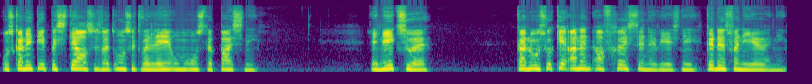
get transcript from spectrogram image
Ons kan net nie bestel soos wat ons dit wil hê om ons te pas nie. En net so kan ons ook nie aan en af Christene wees nie, kinders van die Here nie.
